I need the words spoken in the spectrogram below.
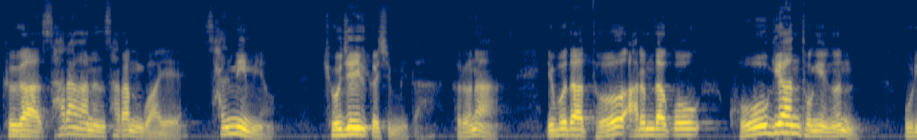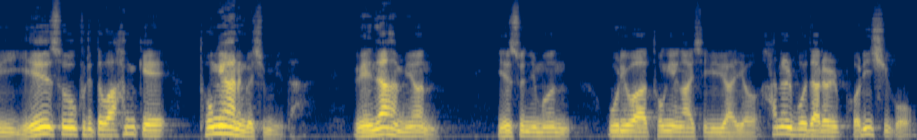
그가 사랑하는 사람과의 삶이며 교제일 것입니다. 그러나 이보다 더 아름답고 고귀한 동행은 우리 예수 그리스도와 함께 동행하는 것입니다. 왜냐하면 예수님은 우리와 동행하시기 위하여 하늘 보좌를 버리시고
